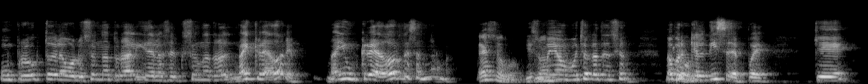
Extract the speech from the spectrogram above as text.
un producto de la evolución natural y de la selección natural, no hay creadores, no hay un creador de esas normas. Eso. Y eso No. me llama mucho la atención. No, Sí, porque po. él dice después que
